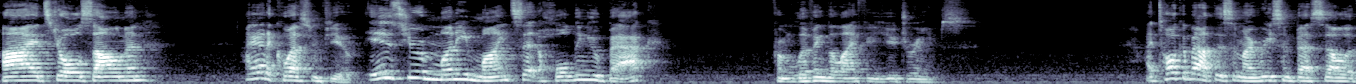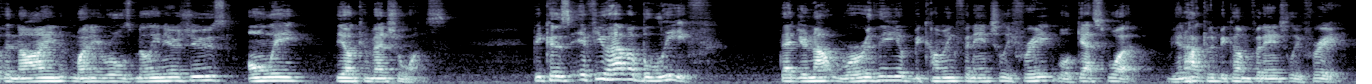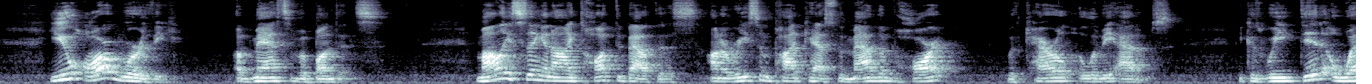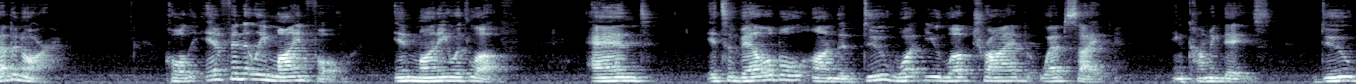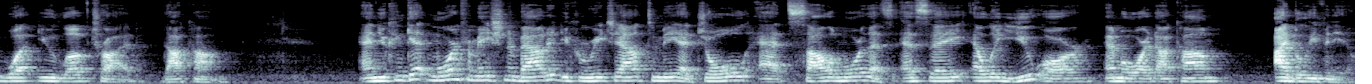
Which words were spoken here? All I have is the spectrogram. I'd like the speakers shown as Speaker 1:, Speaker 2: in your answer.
Speaker 1: Hi, it's Joel Solomon. I got a question for you. Is your money mindset holding you back from living the life of your dreams? I talk about this in my recent bestseller, The Nine Money Rules Millionaires Use, only the unconventional ones. Because if you have a belief that you're not worthy of becoming financially free, well, guess what? You're not going to become financially free. You are worthy of massive abundance. Molly Singh and I talked about this on a recent podcast, The Matter of Heart, with Carol Olivia Adams, because we did a webinar called Infinitely Mindful in Money with Love. And it's available on the Do What You Love Tribe website in coming days. DoWhatYouLoveTribe.com. And you can get more information about it. You can reach out to me at joel at Salamour, that's S A L A U R M O R dot com. I believe in you.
